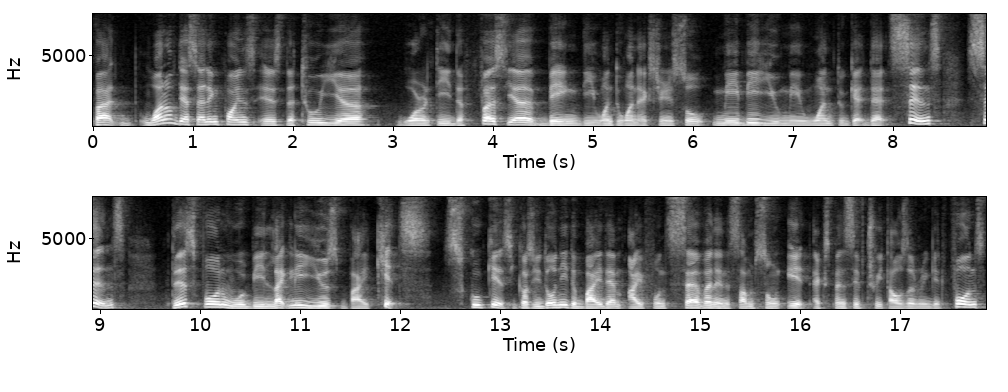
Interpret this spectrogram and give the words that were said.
But one of their selling points is the two-year warranty, the first year being the one-to-one -one exchange. So maybe you may want to get that since, since this phone will be likely used by kids school kids because you don't need to buy them iPhone 7 and Samsung 8 expensive 3000 ringgit phones.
